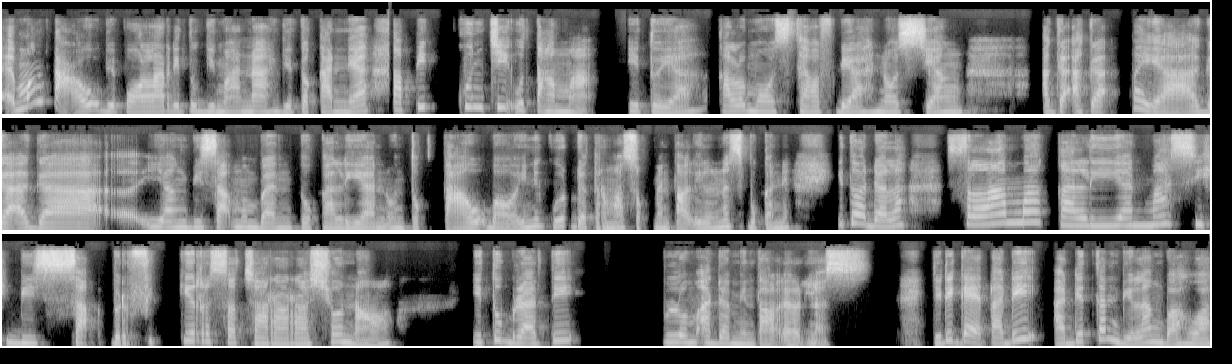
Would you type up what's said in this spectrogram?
Emang tahu bipolar itu gimana gitu kan ya? Tapi kunci utama itu ya, kalau mau self diagnose yang agak-agak apa ya, agak-agak eh, yang bisa membantu kalian untuk tahu bahwa ini gue udah termasuk mental illness bukannya. Itu adalah selama kalian masih bisa berpikir secara rasional, itu berarti belum ada mental illness. Jadi kayak tadi Adit kan bilang bahwa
